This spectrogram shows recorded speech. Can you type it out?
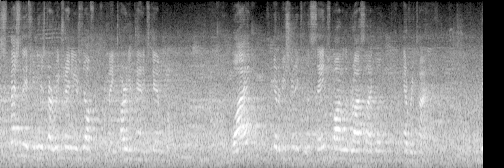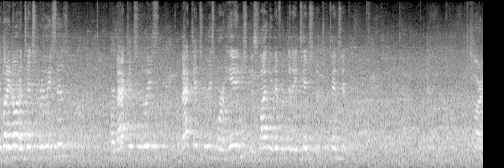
especially if you need to start retraining yourself from a target panic standpoint. Why? You're going to be shooting from the same spot on the draw cycle every time. Anybody know what a tension release is? Or back tension release? A back tension release or hinge is slightly different than a tension, a tension. Sorry.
